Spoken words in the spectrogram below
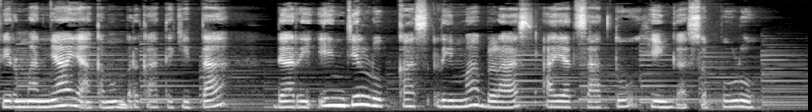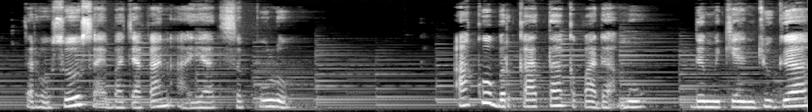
Firman-Nya yang akan memberkati kita dari Injil Lukas 15 ayat 1 hingga 10. Terkhusus saya bacakan ayat 10. Aku berkata kepadamu, demikian juga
